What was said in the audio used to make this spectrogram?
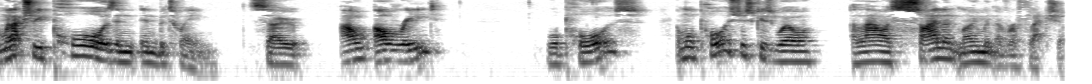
And we'll actually pause in, in between. So I'll, I'll read, we'll pause, and we'll pause just because we'll allow a silent moment of reflection.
